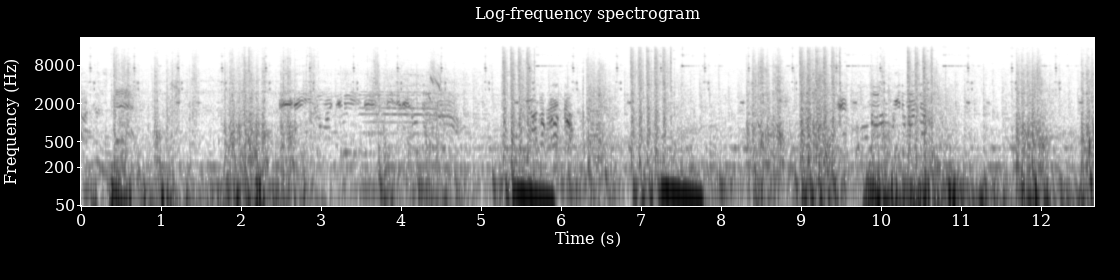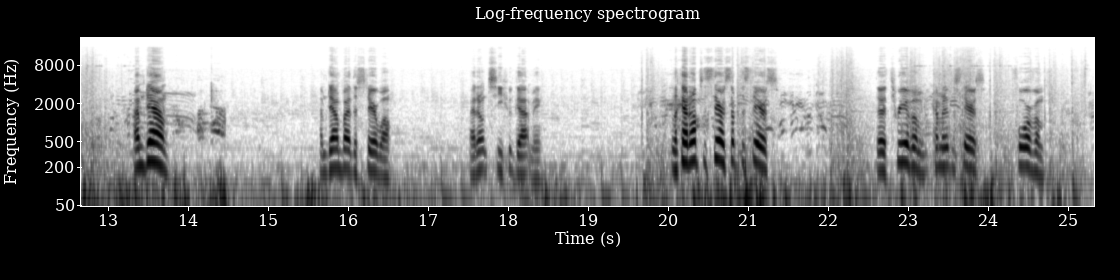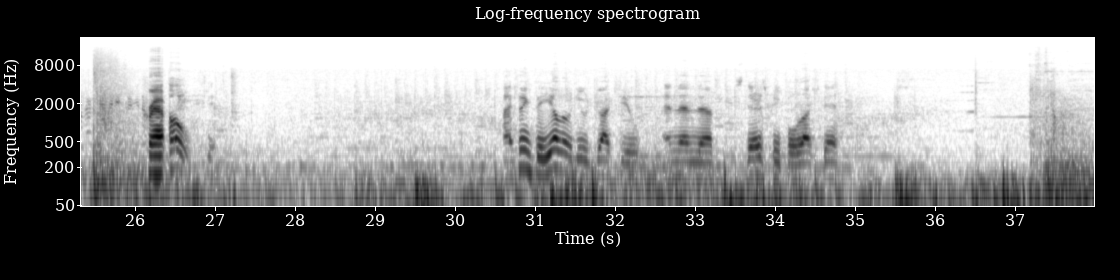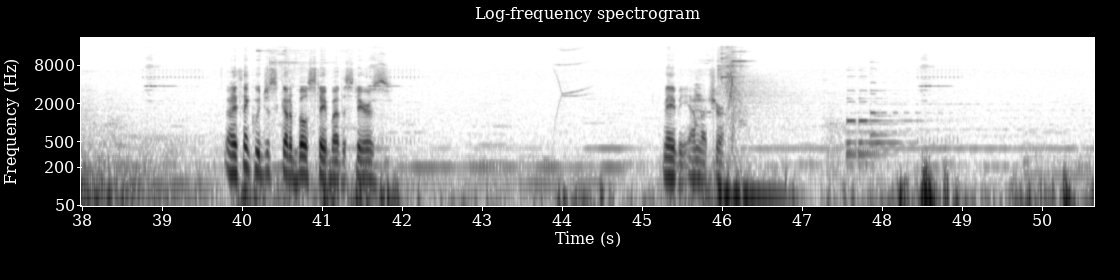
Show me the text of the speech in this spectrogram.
I'm down. I'm down by the stairwell. I don't see who got me. Look out, up the stairs, up the stairs. There are three of them coming up the stairs. Four of them. Crap. Oh. I think the yellow dude got you, and then the stairs people rushed in. I think we just gotta both stay by the stairs. Maybe, I'm not sure.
